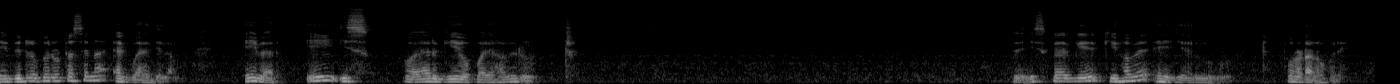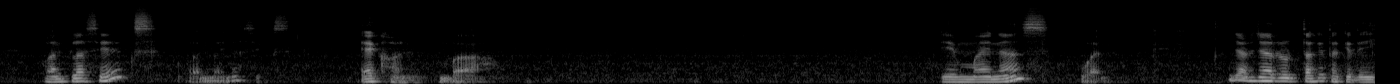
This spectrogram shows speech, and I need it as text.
এই দুটোর উপরে রুট আছে না? একবারে দিলাম। এইবার এই স্কোয়ার গিয়ে ওপারে হবে রুট স্কোয়ার গিয়ে কী হবে? এই যে রুট পুরোটার উপরে। One plus X one minus X এখন বা এম মাইনাস ওয়ান যার যার রুট তাকে তাকে দেই।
